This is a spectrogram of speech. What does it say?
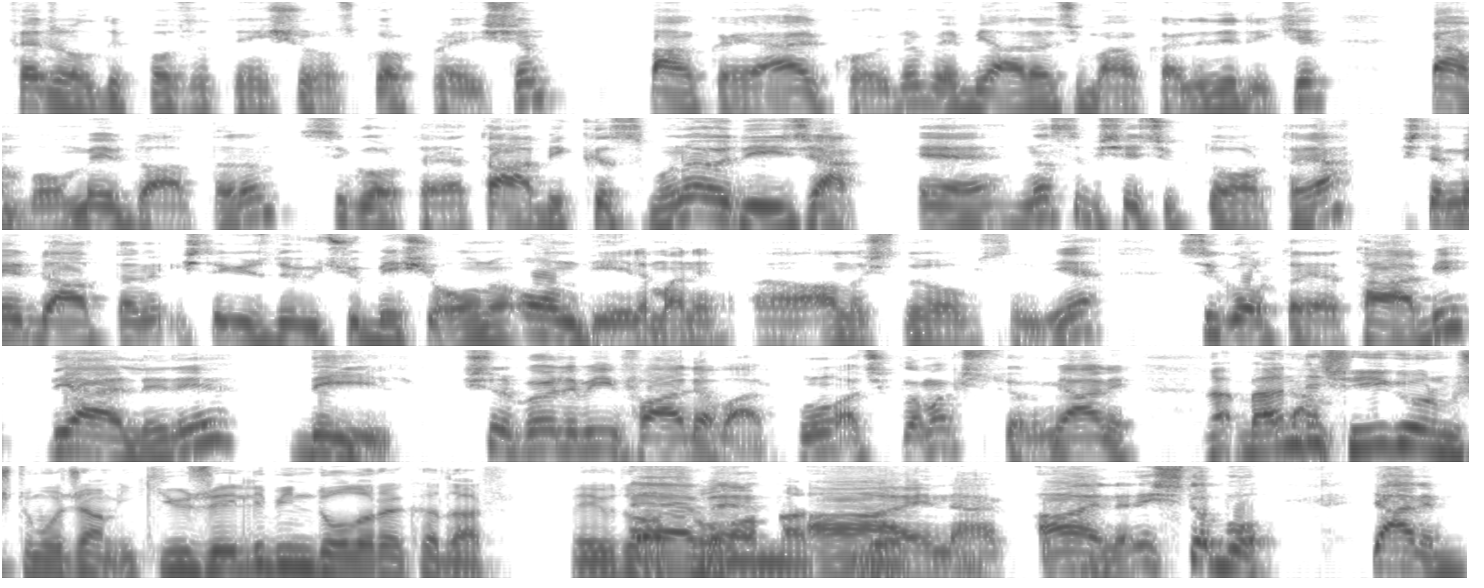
Federal Deposit Insurance Corporation bankaya el koydu ve bir aracı bankayla dedi ki ben bu mevduatların sigortaya tabi kısmını ödeyeceğim. E nasıl bir şey çıktı ortaya? İşte mevduatların işte %3'ü 5'i 10'u 10 diyelim hani anlaşılır olsun diye sigortaya tabi diğerleri değil. Şimdi böyle bir ifade var. Bunu açıklamak istiyorum. Yani ben, ben adam... de şeyi görmüştüm hocam 250 bin dolara kadar mevduatı evet, olanlar. Aynen aynen işte bu. Yani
